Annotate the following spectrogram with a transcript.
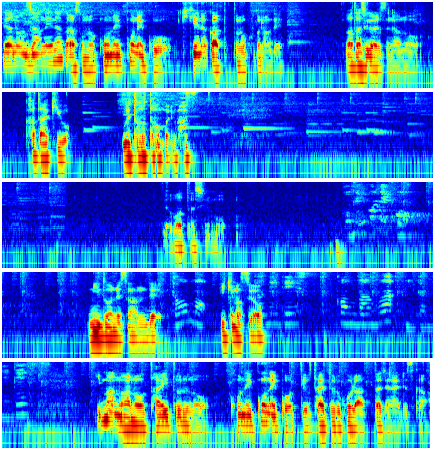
であの残念ながらその子猫猫を聞けなかったとのことなので私がですねあの敵を打とうと思います。私も二度寝さんでいきますよ。今のあのタイトルの「子猫猫」っていうタイトルこれあったじゃないですか。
